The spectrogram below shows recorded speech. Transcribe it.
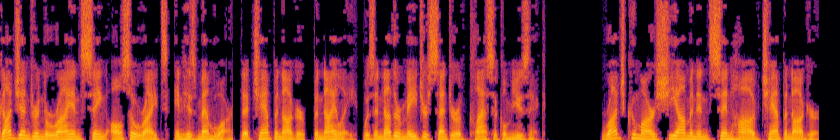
Gajendra Narayan Singh also writes, in his memoir, that Champanagar, Banaili, was another major centre of classical music. Rajkumar Shyamanan Sinha of Champanagar,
